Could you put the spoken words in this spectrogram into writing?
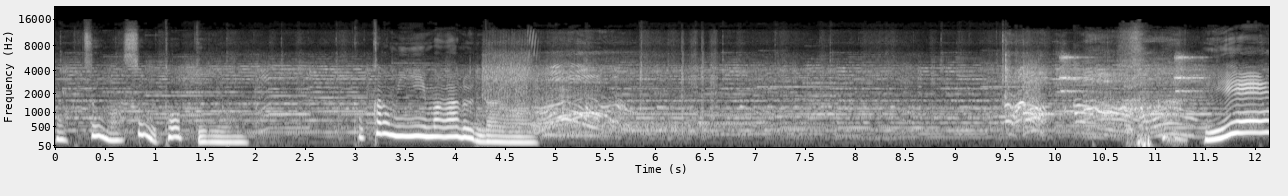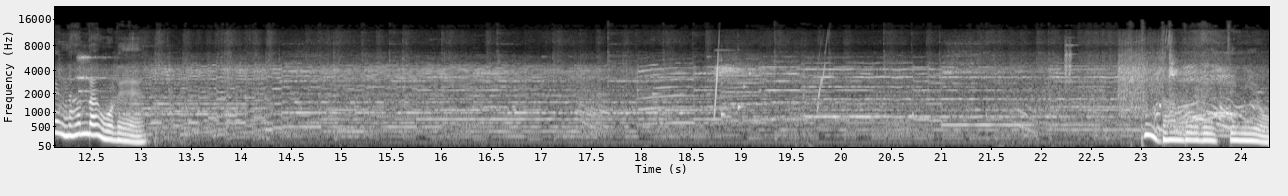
普通まっすぐ通ってるよねこっから右に曲がるんだよなえー、なんだこれ。い弾道で行ってみよう。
